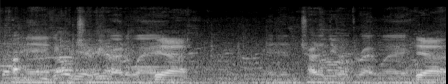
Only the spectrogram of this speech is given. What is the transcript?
come in and contribute right away Yeah. and then try to do it the right way. Yeah.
